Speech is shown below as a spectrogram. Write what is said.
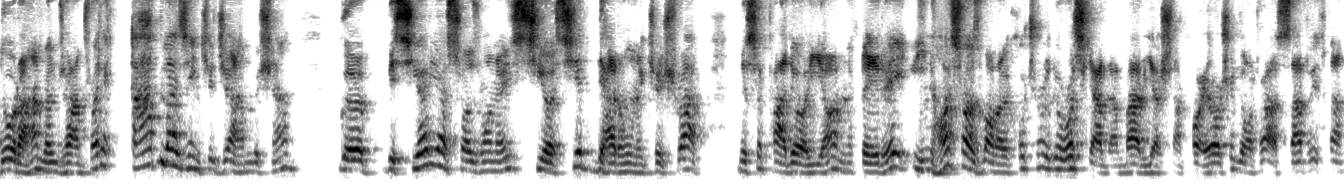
دور هم جمع. ولی قبل از اینکه جمع بشن بسیاری از سازمان های سیاسی درون کشور مثل فداییان غیره اینها سازمان های خودشون رو درست کردن. برگشتن پایه هاشو از سر ریختن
